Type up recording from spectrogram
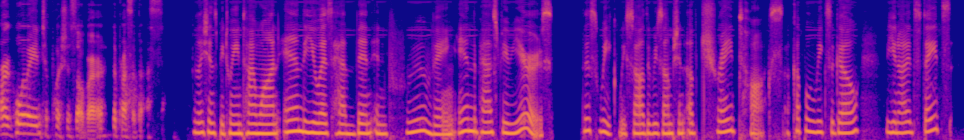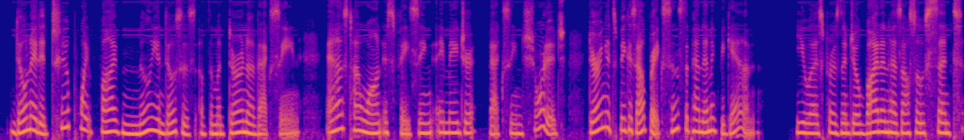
are going to push us over the precipice. Relations between Taiwan and the U.S. have been improving in the past few years. This week, we saw the resumption of trade talks. A couple of weeks ago, the United States donated 2.5 million doses of the Moderna vaccine as Taiwan is facing a major vaccine shortage during its biggest outbreak since the pandemic began. U.S. President Joe Biden has also sent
